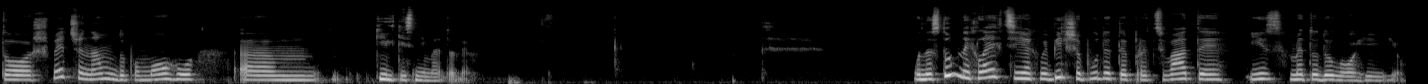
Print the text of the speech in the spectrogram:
то швидше нам допомогу ем, кількісні методи. У наступних лекціях ви більше будете працювати із методологією.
